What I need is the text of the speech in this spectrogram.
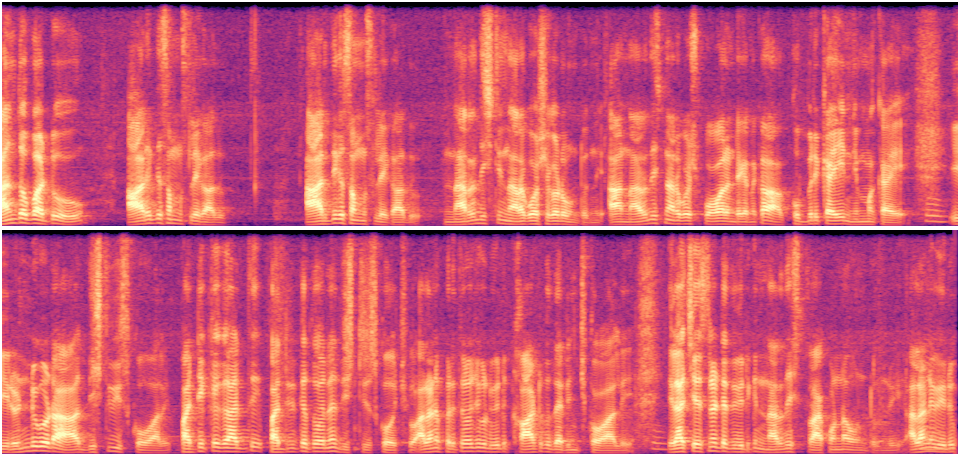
దాంతోపాటు ఆరోగ్య సమస్యలే కాదు. ఆర్థిక సమస్యలే కాదు. నరదిష్టి నరఘోష కూడా ఉంటుంది. ఆ నరదిష్టి నరఘోష పోవాలంటే కనుక కొబ్బరికాయ నిమ్మకాయ ఈ రెండు కూడా దిష్టి తీసుకోవాలి. పటిక గారి పటికతోనే దిష్టి తీసుకోవచ్చు. అలానే ప్రతిరోజు కూడా వీరు కాటుకు ధరించుకోవాలి. ఇలా చేసినట్టయితే వీరికి నరదిష్టి రాకుండా ఉంటుంది. అలానే వీరు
